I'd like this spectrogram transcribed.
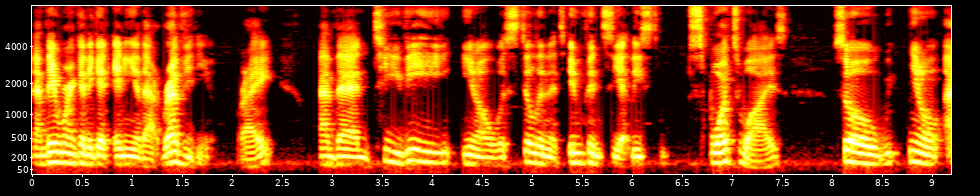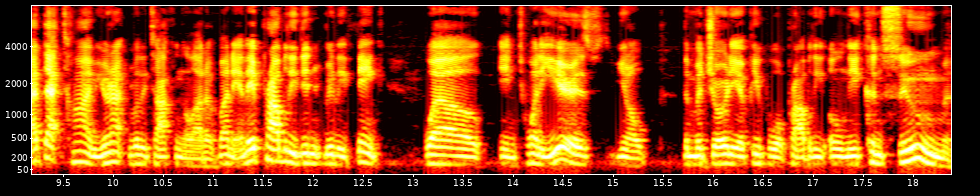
and they weren't going to get any of that revenue, right? and then TV, you know, was still in its infancy, at least sports wise. So, you know, at that time, you're not really talking a lot of money. And they probably didn't really think, well, in 20 years, you know, the majority of people will probably only consume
